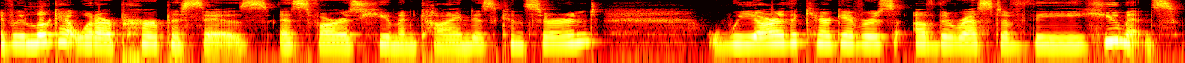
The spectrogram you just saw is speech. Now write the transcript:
if we look at what our purpose is as far as humankind is concerned, we are the caregivers of the rest of the humans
